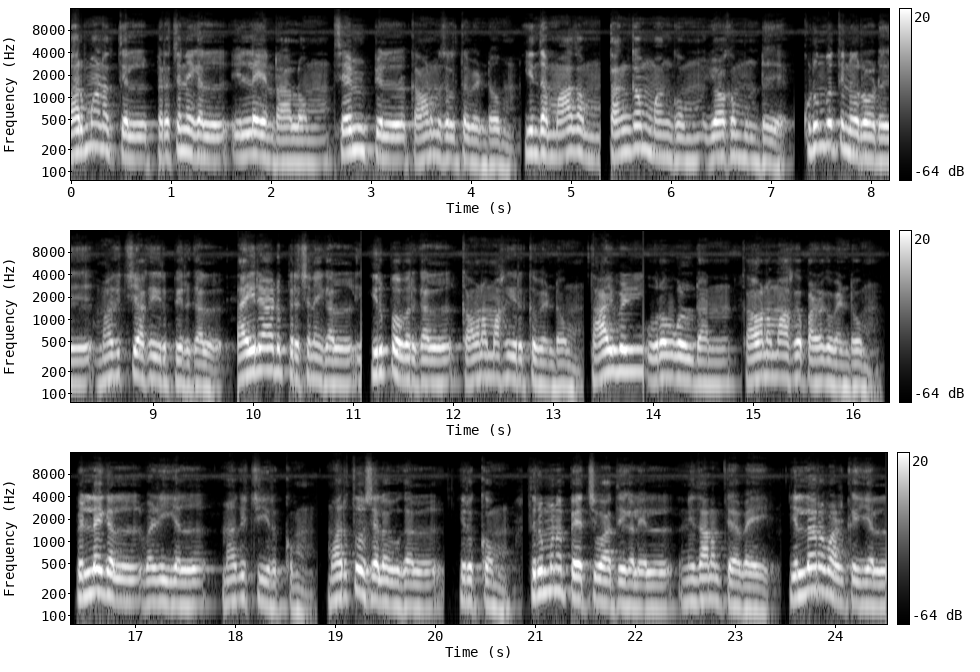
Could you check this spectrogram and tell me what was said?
வருமானத்தில் பிரச்சனைகள் இல்லை என்றாலும் சேமிப்பில் கவனம் செலுத்த வேண்டும். இந்த மாதம் தங்கம் வாங்கும் யோகம் உண்டு. குடும்பத்தினரோடு மகிழ்ச்சியாக இருப்பீர்கள். தைராய்டு பிரச்சனைகள் இருப்பவர்கள் கவனமாக இருக்க வேண்டும். தாய்வழி உறவுகளுடன் கவனமாக பழக வேண்டும். பிள்ளைகள் வழியில் மகிழ்ச்சி இருக்கும். மருத்துவ செலவுகள் இருக்கும். திருமண பேச்சுவார்த்தைகளில் நிதானம் தேவை. இல்லற வாழ்க்கையில்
